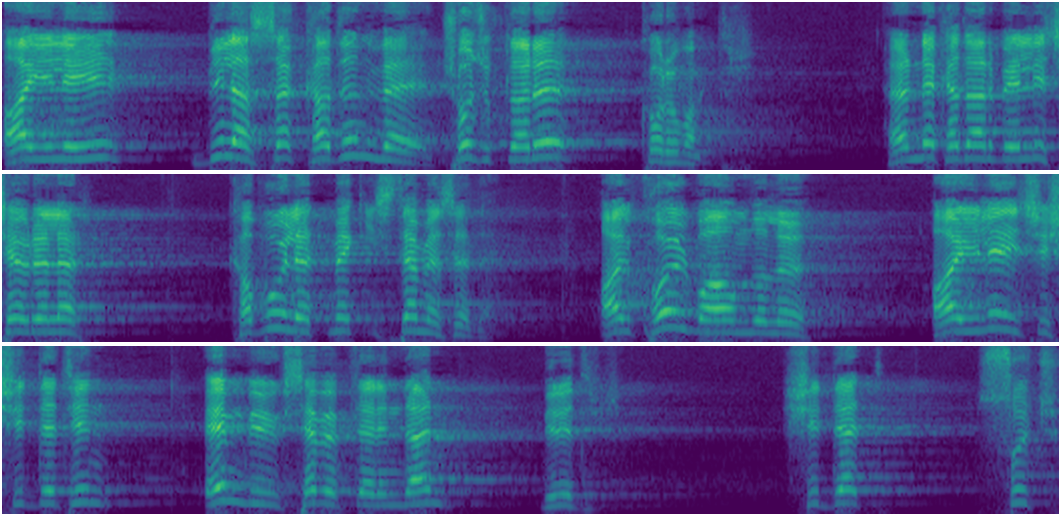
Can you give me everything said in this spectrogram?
aileyi bilhassa kadın ve çocukları korumaktır. Her ne kadar belli çevreler kabul etmek istemese de alkol bağımlılığı aile içi şiddetin en büyük sebeplerinden biridir. Şiddet, suç,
